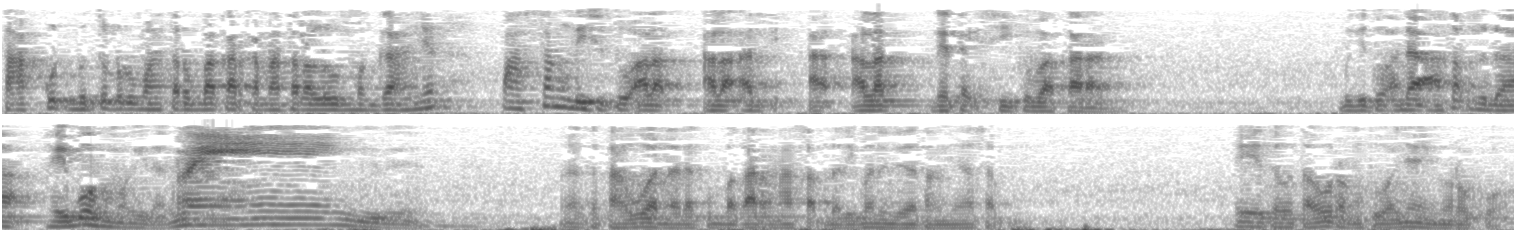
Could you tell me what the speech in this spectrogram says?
takut betul rumah terbakar karena terlalu megahnya, pasang di situ alat alat alat deteksi kebakaran. Begitu ada asap sudah heboh sama kita, reng gitu. Nah, ketahuan ada kebakaran asap dari mana datangnya asap. Eh tahu-tahu orang tuanya yang ngerokok.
